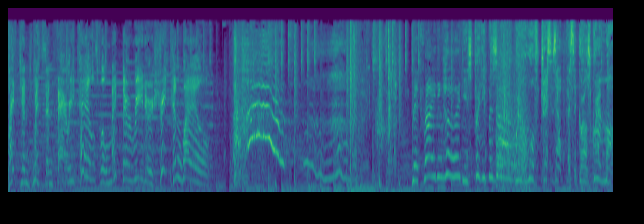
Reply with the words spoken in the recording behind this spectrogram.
Legends, myths, and fairy tales will make their readers shriek and wail. Red Riding Hood is pretty bizarre. Where a wolf dresses up as a girl's grandma.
